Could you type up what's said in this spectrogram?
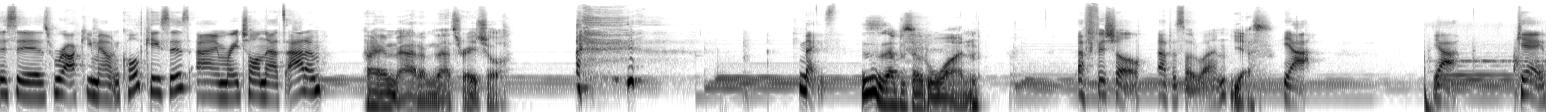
This is Rocky Mountain Cold Cases. I'm Rachel and that's Adam. I'm Adam. That's Rachel. Nice. This is episode one. Official episode one. Yes. Yeah. Yeah. Okay. I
